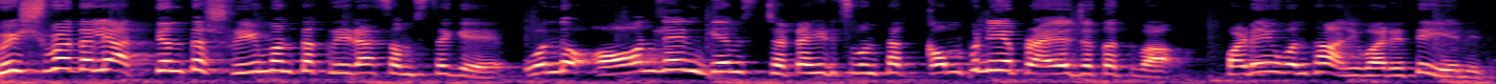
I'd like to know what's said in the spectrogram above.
ವಿಶ್ವದಲ್ಲಿ ಅತ್ಯಂತ ಶ್ರೀಮಂತ ಕ್ರೀಡಾ ಸಂಸ್ಥೆಗೆ ಒಂದು ಆನ್ಲೈನ್ ಗೇಮ್ಸ್ ಚಟ ಹಿಡಿಸುವಂತ ಕಂಪನಿಯ ಪ್ರಾಯೋಜಕತ್ವ ಪಡೆಯುವಂತಹ ಅನಿವಾರ್ಯತೆ ಏನಿದೆ?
